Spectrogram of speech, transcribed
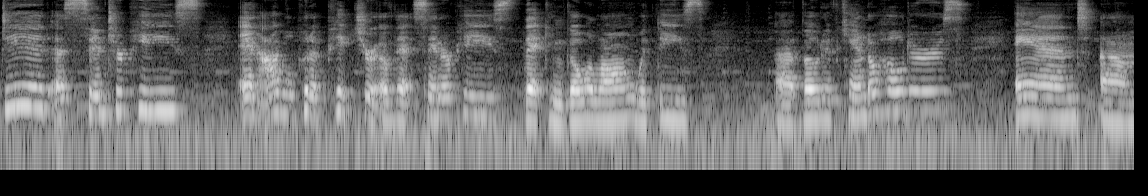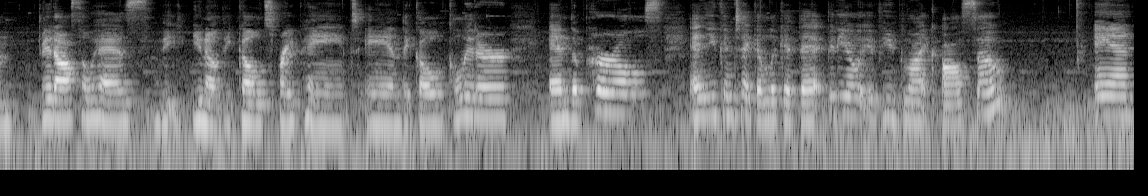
did a centerpiece and I will put a picture of that centerpiece that can go along with these uh, votive candle holders. And um, it also has the, you know, the gold spray paint and the gold glitter and the pearls. And you can take a look at that video if you'd like also. And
